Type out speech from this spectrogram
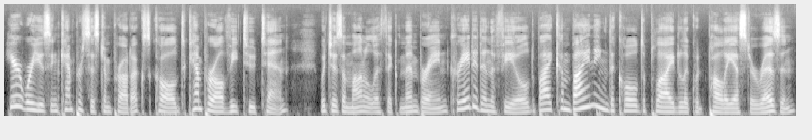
Here we're using Kemper System products called Kemperol V210, which is a monolithic membrane created in the field by combining the cold applied liquid polyester resin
